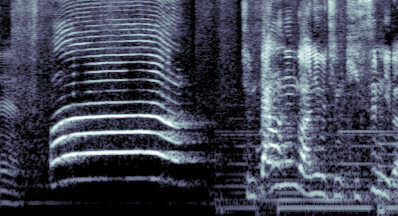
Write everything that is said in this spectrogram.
예. 아! 지금 닦는 거 아니고 지금 기습니다.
